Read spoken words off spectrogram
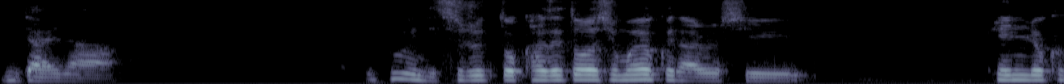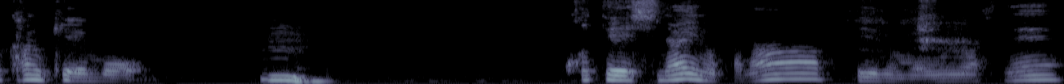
みたいな風にすると風通しも良くなるし権力関係もうん固定しないのかなっていうのも思いますね。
